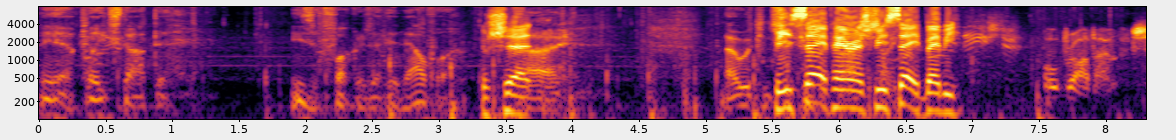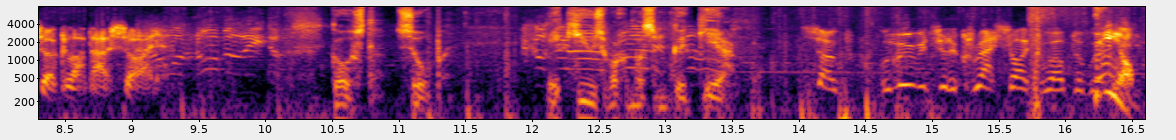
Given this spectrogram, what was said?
Yeah, Blake stopped it. These are fuckers that hit Alpha. Good shit. Aye. Now we can Be safe, the Harris. Be safe, baby. All Bravo, circle up outside. Ghost, Soap. AQ's working with some good gear. Soap, we're moving to the crash site to help the Damn. wounded.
